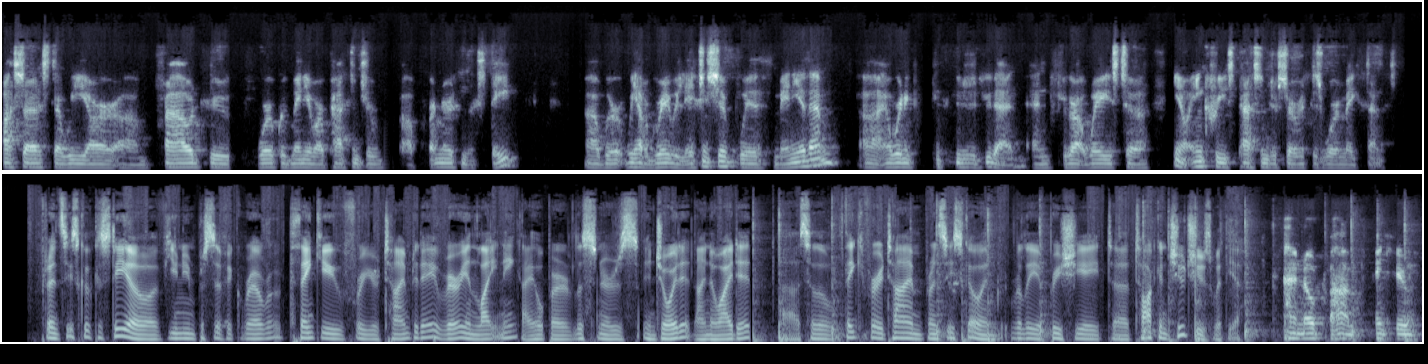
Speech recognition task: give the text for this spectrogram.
process that we are um, proud to work with many of our passenger uh, partners in the state. Uh, we we have a great relationship with many of them, uh, and we're going to continue to do that and figure out ways to, you know, increase passenger services where it makes sense. Francisco Castillo of Union Pacific Railroad, thank you for your time today. Very enlightening. I hope our listeners enjoyed it. I know I did. Uh, so thank you for your time, Francisco, and really appreciate uh, talking choo choos with you. no problem. Thank you.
